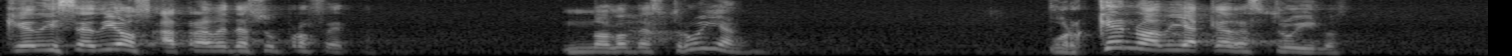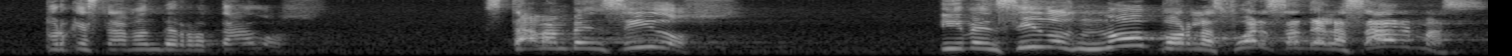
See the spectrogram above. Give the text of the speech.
¿qué dice Dios a través de su profeta? No los destruyan. ¿Por qué no había que destruirlos? Porque estaban derrotados, estaban vencidos. y vencidos no por las fuerzas de las armas,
